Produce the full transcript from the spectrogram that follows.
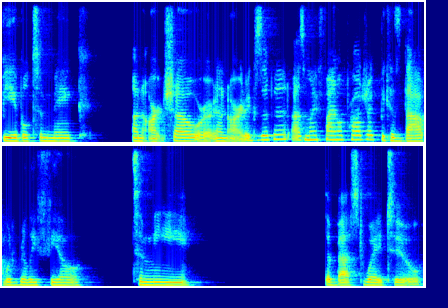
be able to make an art show or an art exhibit as my final project because that would really feel to me the best way to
